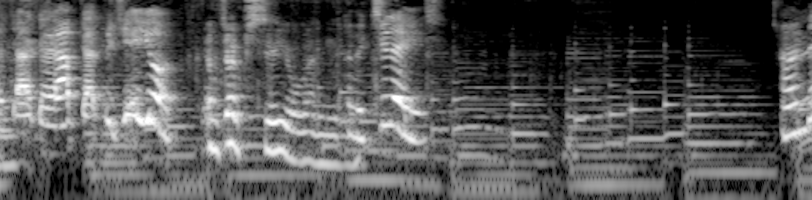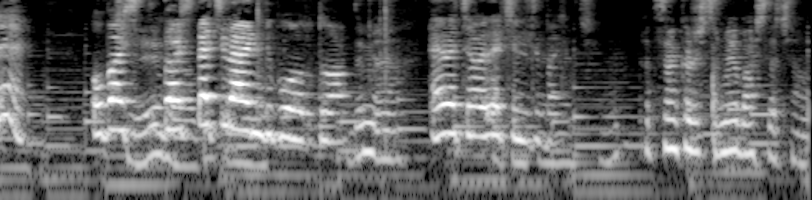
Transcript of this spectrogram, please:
Taşarsa yapacak bir şey yok. Yapacak bir şey yok anneciğim. Evet çileyiz. Anne. O baş, Çile. başta çilendi bu oldu. Değil mi? Evet öyle çildi baş. Hadi sen karıştırmaya başla Çağan.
